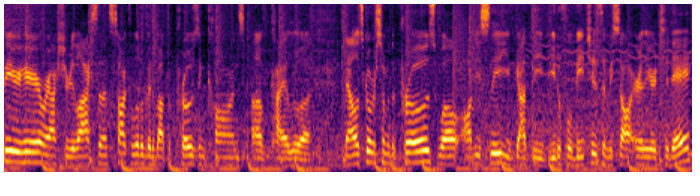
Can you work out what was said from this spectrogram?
beer here, we're actually relaxed, let's talk a little bit about the pros and cons of Kailua. Now let's go over some of the pros. Well, obviously you've got the beautiful beaches that we saw earlier today.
